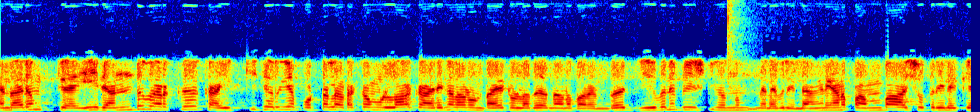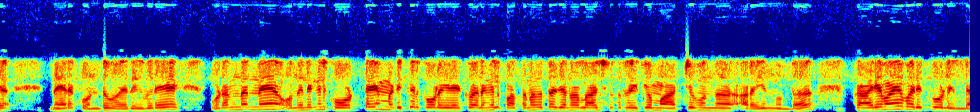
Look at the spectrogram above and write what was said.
എന്തായാലും ഈ രണ്ടു പേർക്ക് കൈക്ക് ചെറിയ പൊട്ടലടക്കമുള്ള കാര്യങ്ങളാണ് ഉണ്ടായിട്ടുള്ളത് എന്നാണ് പറയുന്നത്. ജീവന ഭീഷണിയൊന്നും നിലവിലില്ല. അങ്ങനെയാണ് പമ്പ ആശുപത്രിയിലേക്ക് നേരെ കൊണ്ടുപോയത്. ഇവരെ ഉടൻ തന്നെ ഒന്നില്ലെങ്കിൽ കോട്ടയം മെഡിക്കൽ കോളേജിലേക്കോ അല്ലെങ്കിൽ പത്തനംതിട്ട ജനറൽ ആശുപത്രിയിലേക്കോ മാറ്റുമെന്ന് അറിയുന്നുണ്ട്. കാര്യമായ പരിക്കുകളില്ല.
